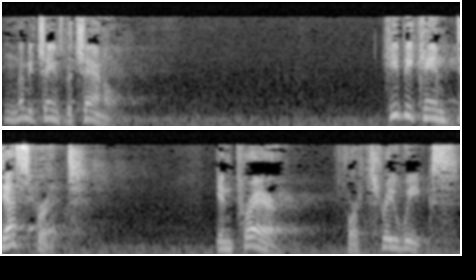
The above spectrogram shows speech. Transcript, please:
Hmm, let me change the channel. He became desperate in prayer for three weeks.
